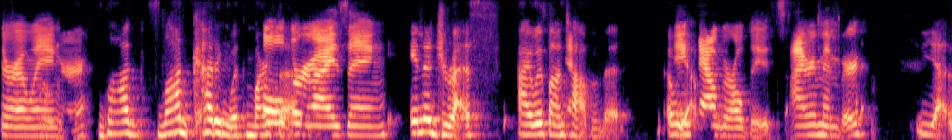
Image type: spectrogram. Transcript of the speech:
throwing oh, or log log cutting with Martha. Pulverizing. In a dress. I was on yeah. top of it. Oh in yeah. cowgirl boots. I remember. Yes.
